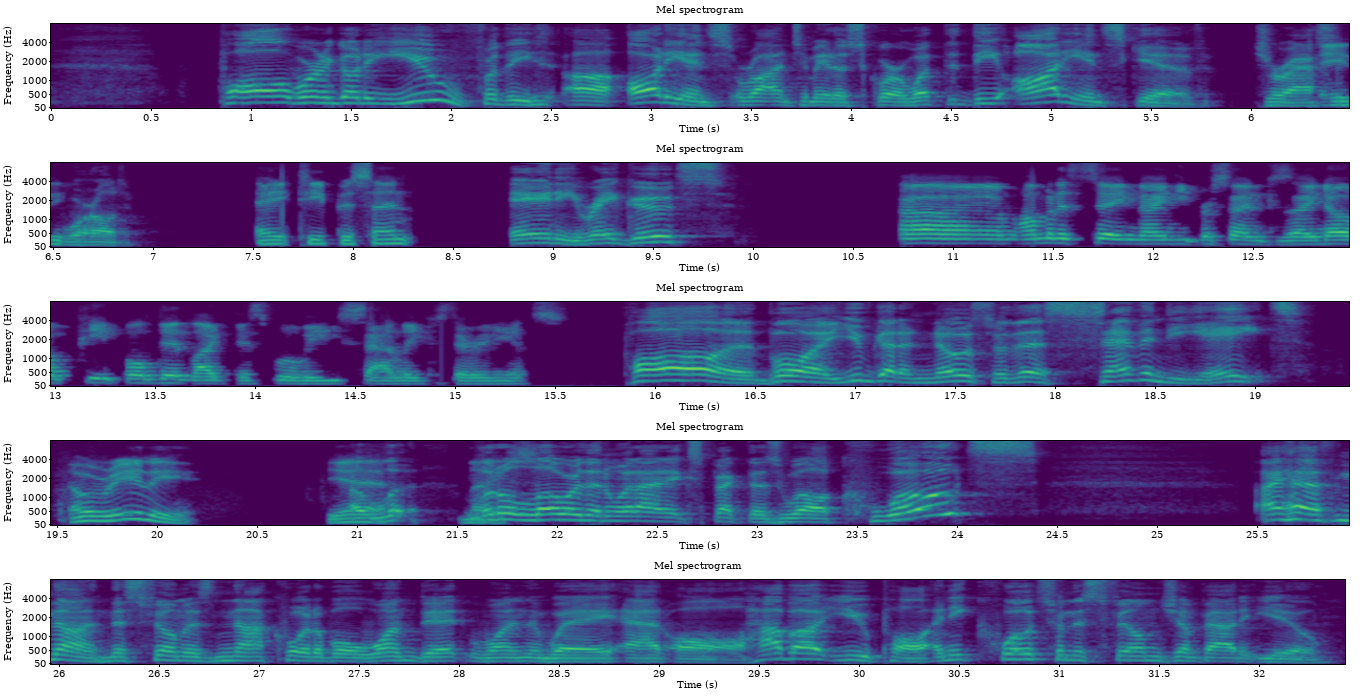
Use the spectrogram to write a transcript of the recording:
Paul, we're going to go to you for the uh, audience Rotten Tomato score. What did the audience give Jurassic 80. World? 80%. 80. Ray Goots? Um, I'm gonna say 90% because I know people did like this movie, sadly, because they're idiots. Paul, boy, you've got a nose for this. 78. Oh, really? Yeah. a li- nice. little lower than what I'd expect as well. Quotes? I have none. This film is not quotable one bit, one way at all. How about you, Paul? Any quotes from this film jump out at you?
